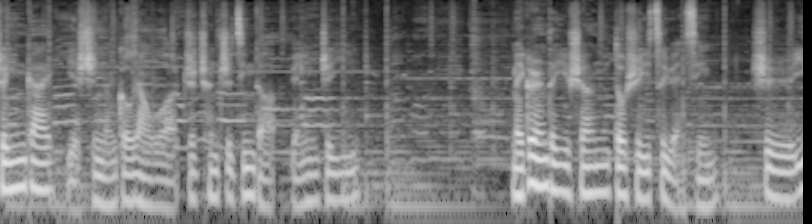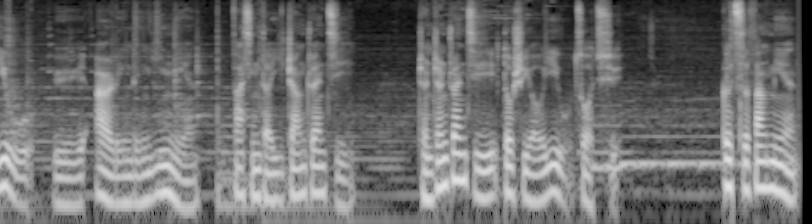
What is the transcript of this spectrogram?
这应该也是能够让我支撑至今的原因之一。每个人的一生都是一次远行，是一五于二零零一年发行的一张专辑，整张专辑都是由一五作曲。歌词方面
